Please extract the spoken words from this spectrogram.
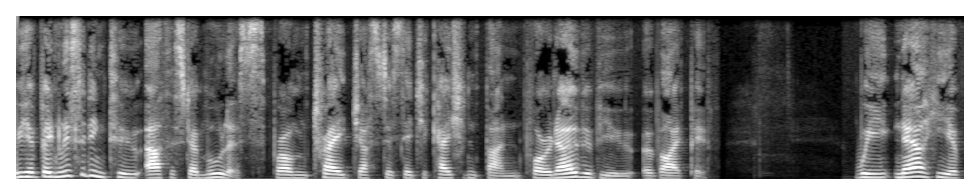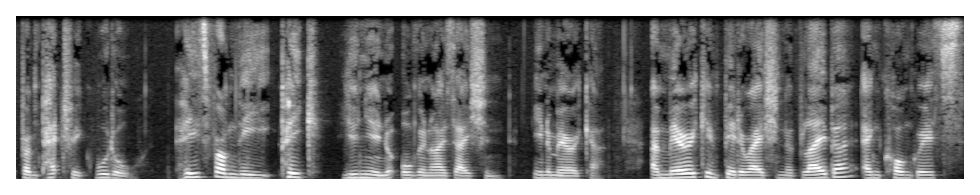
We have been listening to Arthur Stamoulis from Trade Justice Education Fund for an overview of IPEF. We now hear from Patrick Woodall. He's from the Peak Union Organisation in America, American Federation of Labour and Congress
